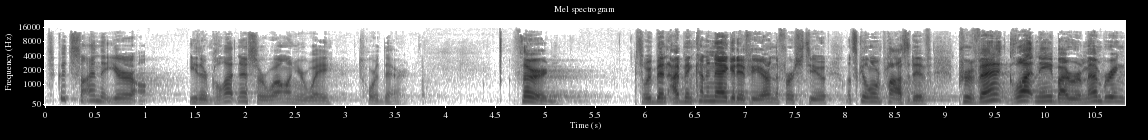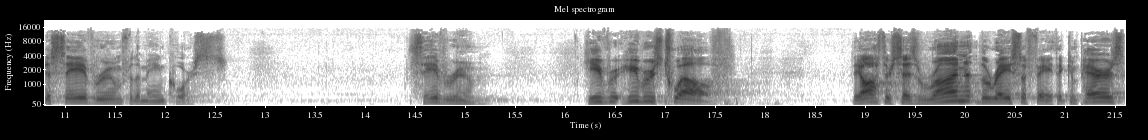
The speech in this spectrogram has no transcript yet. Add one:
it's a good sign that you're either gluttonous or well on your way toward there. Third, so we've been, I've been kind of negative here on the first two. Let's get a little more positive. Prevent gluttony by remembering to save room for the main course. Save room. Hebrew, Hebrews 12. The author says, run the race of faith. It compares,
